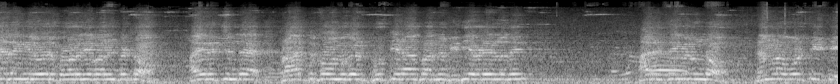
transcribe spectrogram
ഏതെങ്കിലും ഒരു കോടതി പറഞ്ഞിട്ടോ ഐറിച്ചിന്റെ പ്ലാറ്റ്ഫോമുകൾ പൂട്ടിയിടാൻ പറഞ്ഞ വിധി എവിടെയുള്ളത്? ആരെങ്കിലും ഉണ്ടോ? നമ്മളെ ഒ ടി ടി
